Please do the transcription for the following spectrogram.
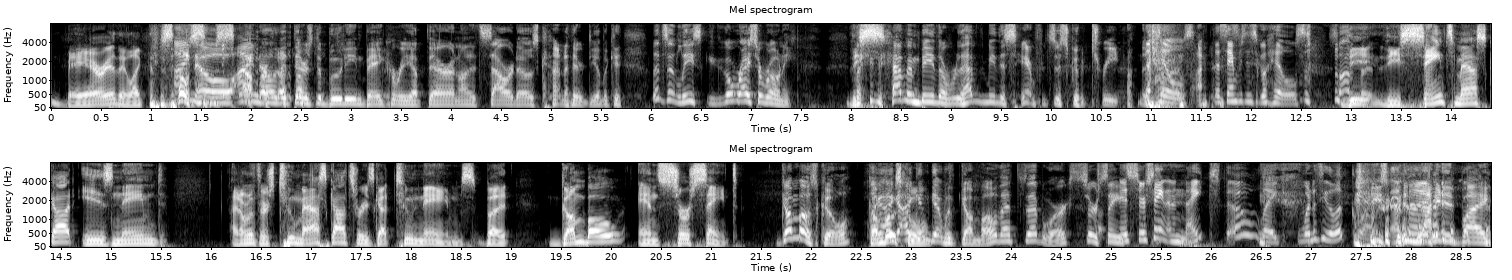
Bay Area, they like I themselves. some know, I know that there's the Boudin Bakery up there, and on its sourdough's kind of their deal. But let's at least go rice roni. The- have him be the have him be the San Francisco treat on The hills, the San Francisco hills. the the Saints mascot is named. I don't know if there's two mascots or he's got two names, but Gumbo and Sir Saint. Gumbo's cool. Gumbo's I, I, I can get with Gumbo. That's that works. Sir Saint. Is Sir Saint a knight though? Like, what does he look like? He's been knighted by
